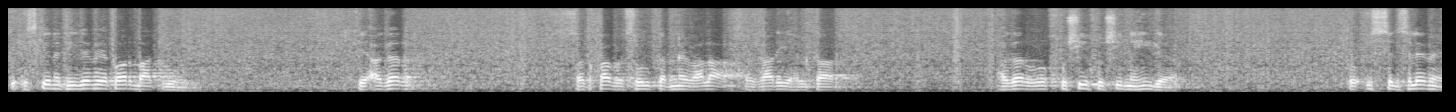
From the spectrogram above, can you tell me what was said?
تو اس کے نتیجے میں ایک اور بات بھی ہوگی کہ اگر صدقہ وصول کرنے والا سرکاری اہلکار اگر وہ خوشی خوشی نہیں گیا، تو اس سلسلے میں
